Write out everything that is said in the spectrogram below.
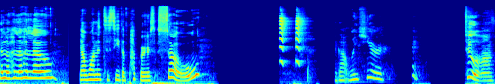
Hello, hello, hello. Y'all wanted to see the puppers, so I got one here. Two of them.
